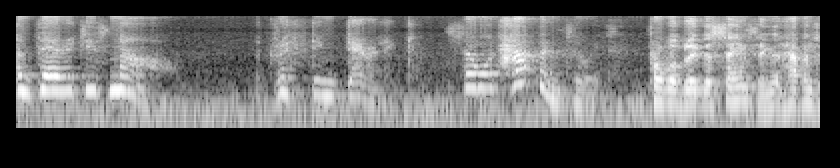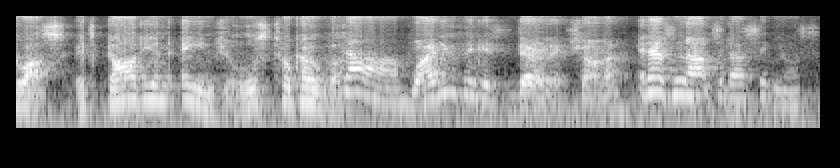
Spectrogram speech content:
And there it is now, a drifting derelict. So what happened to it? Probably the same thing that happened to us. Its guardian angels took over. Darv. Why do you think it's derelict, Shana? It hasn't answered our signals.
